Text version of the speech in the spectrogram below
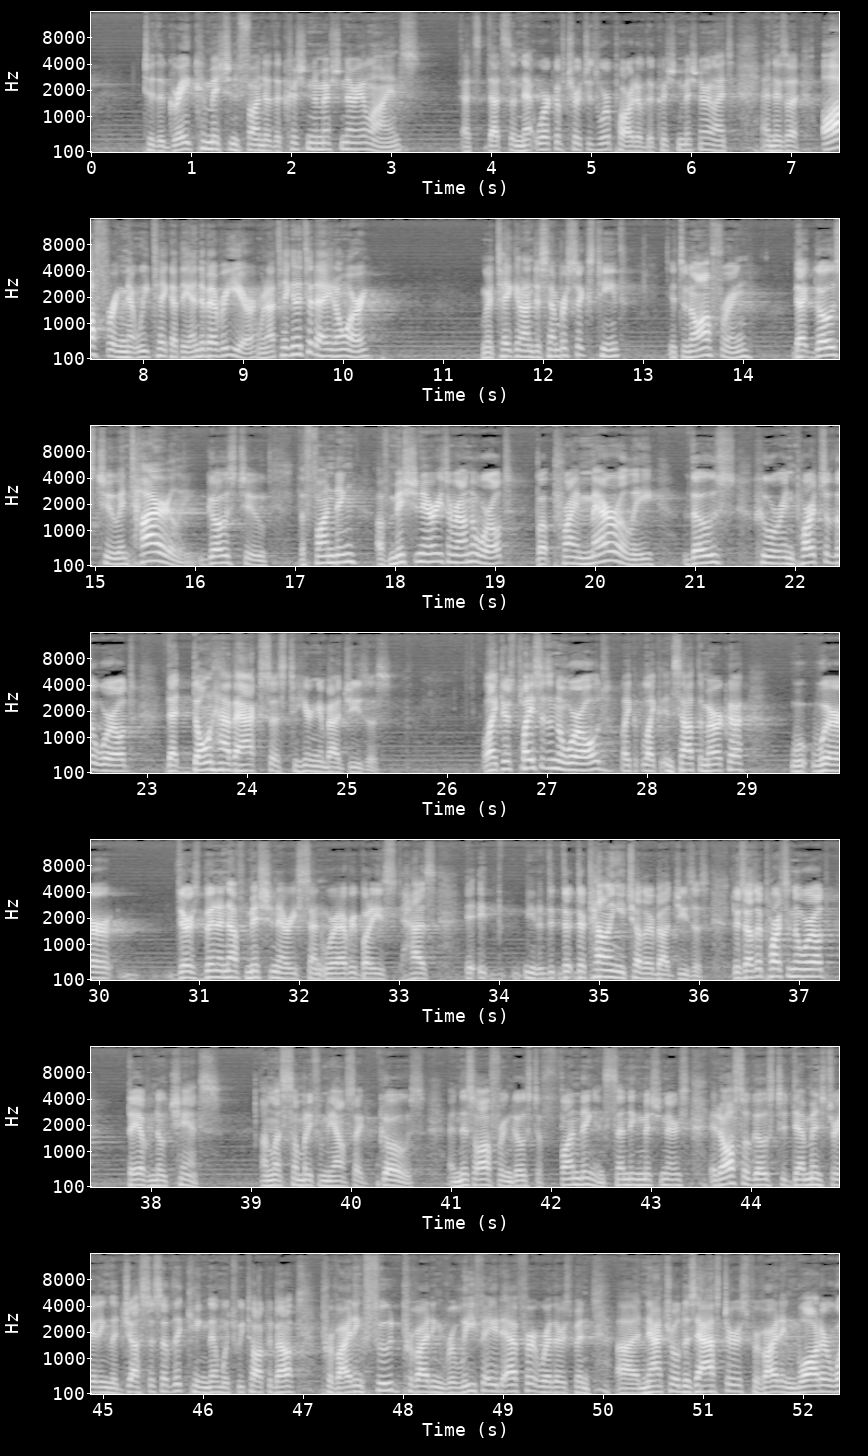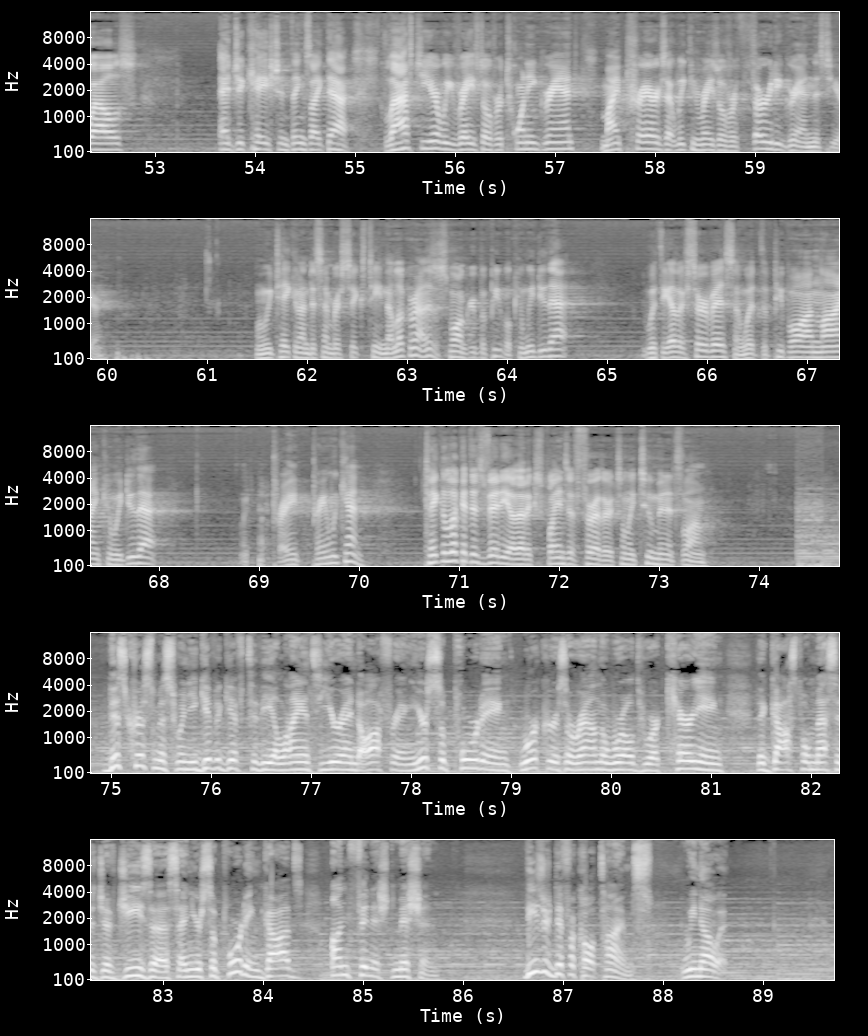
to the Great Commission Fund of the Christian Missionary Alliance that's, that's the network of churches we're part of, the Christian Missionary Alliance. And there's an offering that we take at the end of every year. We're not taking it today, don't worry. We're going to take it on December 16th. It's an offering that goes to, entirely goes to the funding of missionaries around the world, but primarily those who are in parts of the world that don't have access to hearing about Jesus. Like there's places in the world, like, like in South America, where there's been enough missionaries sent where everybody has, it, it, you know, they're telling each other about Jesus. There's other parts in the world, they have no chance unless somebody from the outside goes. And this offering goes to funding and sending missionaries. It also goes to demonstrating the justice of the kingdom, which we talked about, providing food, providing relief aid effort where there's been uh, natural disasters, providing water wells. Education, things like that. Last year we raised over 20 grand. My prayer is that we can raise over 30 grand this year when we take it on December 16th. Now look around, there's a small group of people. Can we do that with the other service and with the people online? Can we do that? Pray, praying we can. Take a look at this video that explains it further. It's only two minutes long. This Christmas, when you give a gift to the Alliance year end offering, you're supporting workers around the world who are carrying the gospel message of Jesus, and you're supporting God's unfinished mission. These are difficult times. We know it.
